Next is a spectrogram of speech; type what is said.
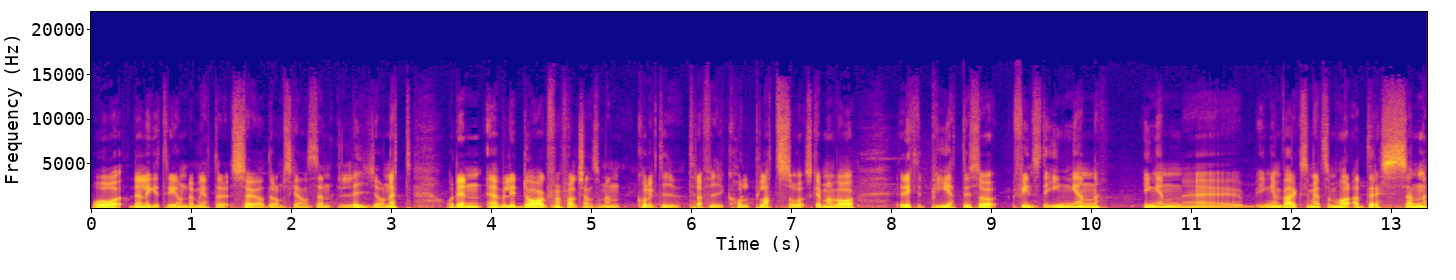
Och den ligger 300 meter söder om Skansen Lejonet. Och den är väl idag framförallt känd som en kollektivtrafikhållplats. Och ska man vara riktigt petig så finns det ingen, ingen, eh, ingen verksamhet som har adressen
